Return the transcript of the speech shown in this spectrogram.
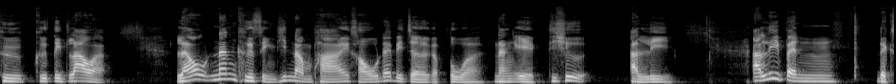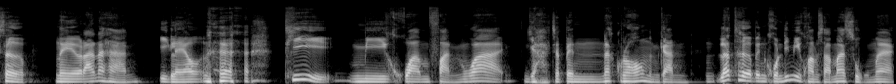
คือคือติดเหล้าอะแล้วนั่นคือสิ่งที่นำพาให้เขาได้ไปเจอกับตัวนางเอกที่ชื่อ อัลลี่อัลลี่เป็นเด็กเสิร์ฟในร้านอาหารอีกแล้ว ที่มีความฝันว่าอยากจะเป็นนักร้องเหมือนกัน และเธอเป็นคนที่มีความสามารถสูงมาก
